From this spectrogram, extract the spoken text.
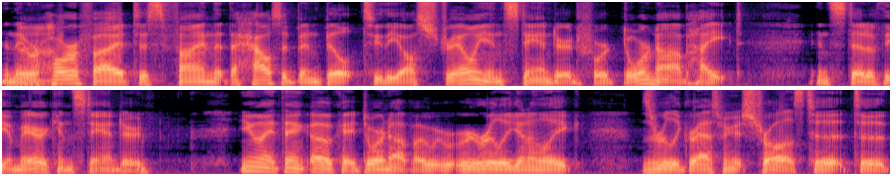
and they were horrified to find that the house had been built to the Australian standard for doorknob height instead of the American standard. You might think, oh, okay, doorknob, we're really gonna like is really grasping at straws to to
